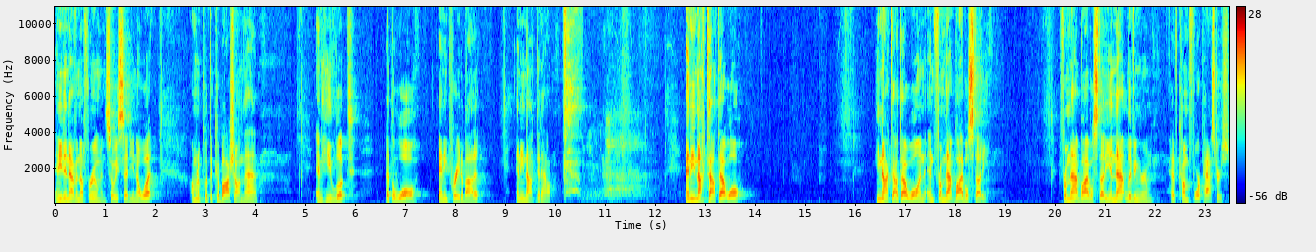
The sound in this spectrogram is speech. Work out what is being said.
And he didn't have enough room. And so he said, you know what? I'm going to put the kibosh on that. And he looked at the wall and he prayed about it and he knocked it out and he knocked out that wall. He knocked out that wall, and, and from that Bible study, from that Bible study, in that living room, have come four pastors,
